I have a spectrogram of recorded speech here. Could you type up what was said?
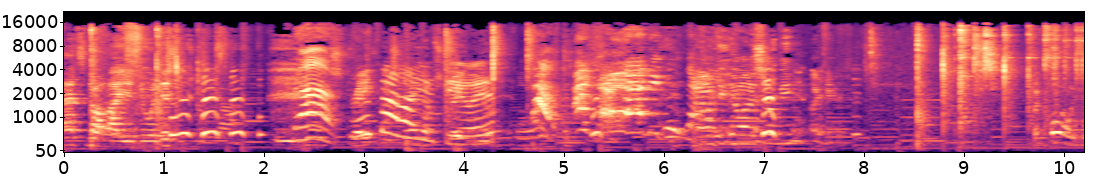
That's not how you do it. This is. No. straight. That's not how you do it. I know how to do that. Okay, you wanna show me? Okay. Look forward.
